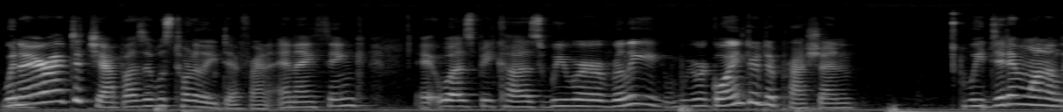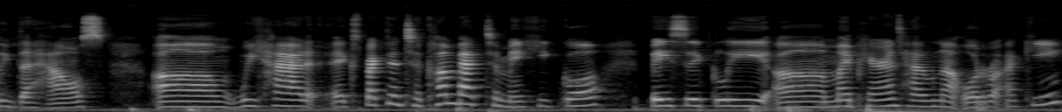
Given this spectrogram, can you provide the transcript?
When I arrived at Chiapas, it was totally different, and I think it was because we were really we were going through depression. We didn't want to leave the house. Um, we had expected to come back to Mexico. Basically, um, my parents had una ahorro aquí.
